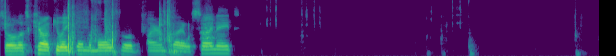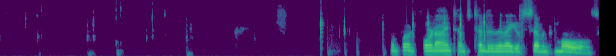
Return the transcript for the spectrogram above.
So let's calculate then the moles of iron thiocyanate. One point four nine times ten to the negative seventh moles.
